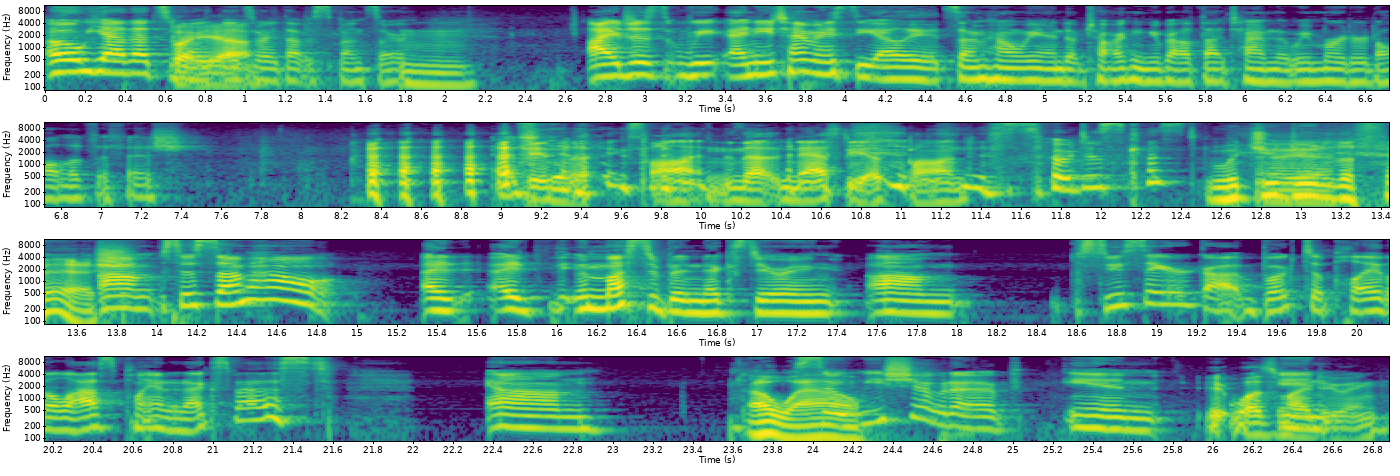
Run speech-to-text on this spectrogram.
Oh yeah, that's But right. yeah. That's right. That was Spencer. I just we anytime I see Elliot, somehow we end up talking about that time that we murdered all of the fish. in the pond, in that nasty ass pond. It's so disgusting. What'd you Oh, do yeah. to the fish? Um, so somehow, I, I it must have been Nick's doing. Um, Soothsayer got booked to play the last Planet X Fest. Um, oh wow. so we showed up in It was my doing.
